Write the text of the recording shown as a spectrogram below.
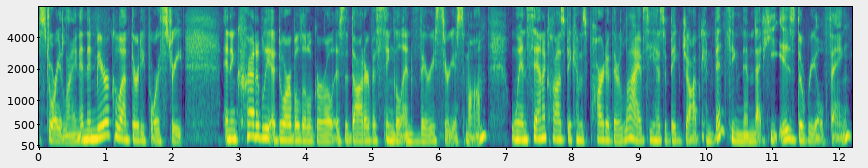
storyline. And then Miracle on 34th Street. An incredibly adorable little girl is the daughter of a single and very serious mom. When Santa Claus becomes part of their lives, he has a big job convincing them that he is the real thing.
